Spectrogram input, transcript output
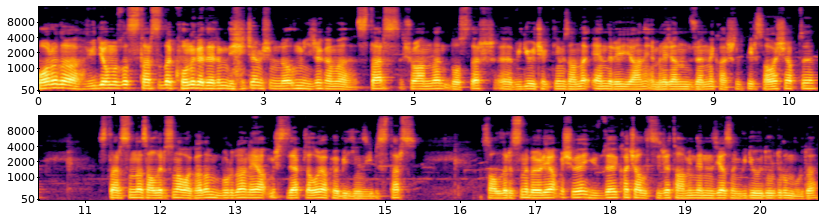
Bu arada videomuzda Stars'ı da konuk edelim diyeceğim şimdi olmayacak ama Stars şu anda dostlar e, videoyu çektiğimiz anda Endre yani Emrecan'ın düzenine karşılık bir savaş yaptı. Stars'ın da saldırısına bakalım. Burada ne yapmış? Zep Lalo yapıyor bildiğiniz gibi Stars. Saldırısını böyle yapmış ve yüzde kaç aldı sizce tahminlerinizi yazın. Videoyu durdurun burada.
